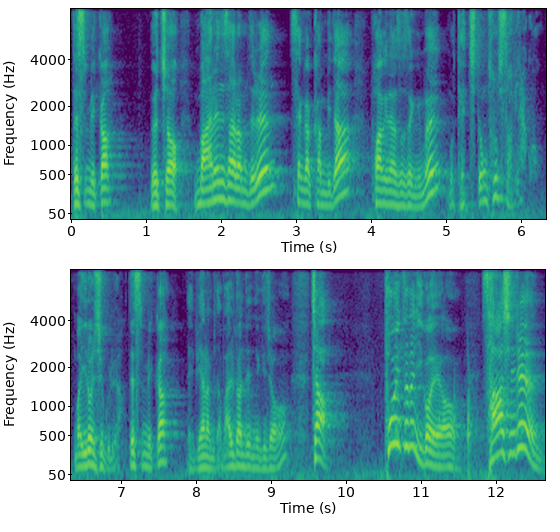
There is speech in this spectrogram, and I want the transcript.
됐습니까? 그렇죠. 많은 사람들은 생각합니다. 황인환 선생님을 뭐 대치동 소지섭이라고 막 이런 식으로요. 됐습니까? 네, 미안합니다. 말도 안 되는 얘기죠. 자, 포인트는 이거예요. 사실은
